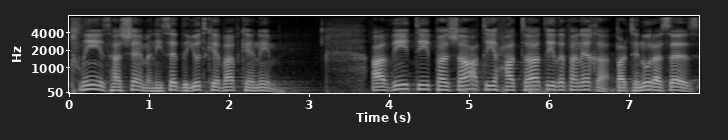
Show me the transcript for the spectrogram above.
Please Hashem, and he said the Yud Kevav Kenim. Aviti pashati hatati lefanecha. Bartenura says,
